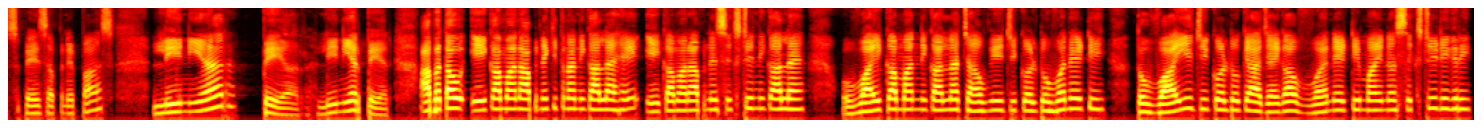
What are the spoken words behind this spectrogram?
स्पेस अपने पास। लीनियर पेयर लीनियर पेयर आप बताओ ए का मान आपने कितना निकाला है? ए का मान आपने 60 निकाला है। वाई का मान निकालना चाहोगे इज़ इक्वल टू 180 तो वाई इज़ इक्वल टू क्या आ जाएगा? 180 eighty minus sixty degree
